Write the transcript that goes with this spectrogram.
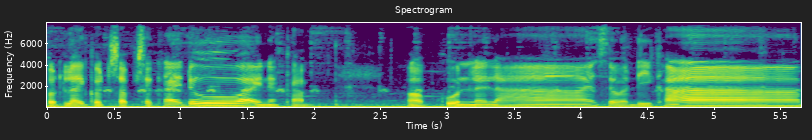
กดไลค์กด subscribe ด้วยนะครับ ขอบคุณหลาย ๆ สวัสดีครับ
